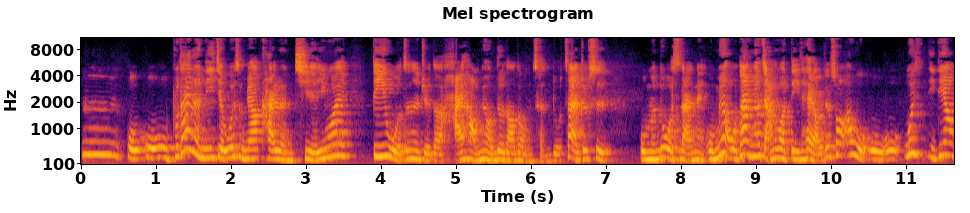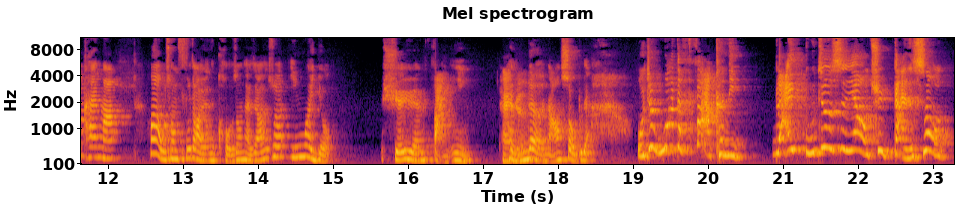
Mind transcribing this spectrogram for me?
嗯，我我我不太能理解为什么要开冷气，因为第一我真的觉得还好没有热到这种程度，再来就是我们如果是在内，我没有我当然没有讲那么 detail，就说啊，我我我我一定要开吗？后来我从辅导员的口中才知道，他说因为有学员反映。”很热，然后受不了，我就 What the fuck！你来不就是要去感受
